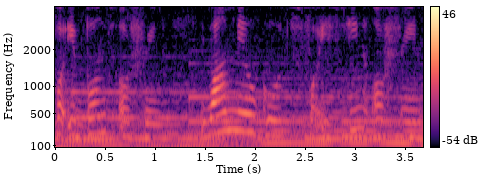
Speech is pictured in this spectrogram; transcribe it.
for a burnt offering, one male goat for a sin offering,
